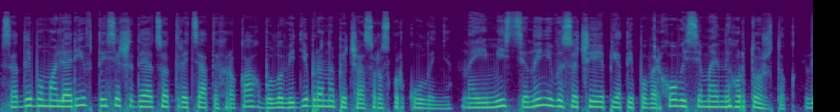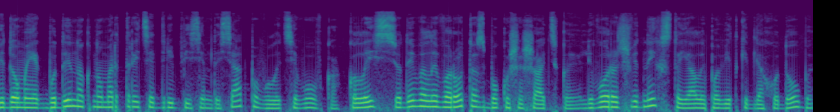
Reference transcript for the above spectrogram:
Садибу малярів в 1930-х роках було відібрано під час розкуркулення. На її місці нині височіє п'ятиповерховий сімейний гуртожиток, відомий як будинок номер 30 дріб 80 по вулиці Вовка. Колись сюди вели ворота з боку Шишацької. Ліворуч від них стояли повітки для худоби.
